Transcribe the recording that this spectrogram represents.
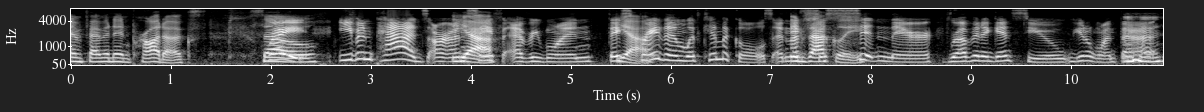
and feminine products. So, right. Even pads are unsafe, Yeah. everyone. They Yeah. spray them with chemicals, and that's Exactly. just sitting there rubbing against you. You don't want that.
